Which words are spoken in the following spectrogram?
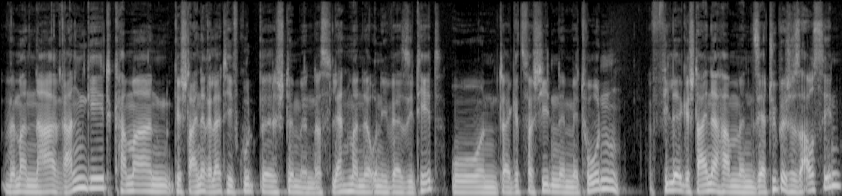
Wenn man nah rangeht, kann man Gesteine relativ gut bestimmen. Das lernt man in der Universität und da gibt es verschiedene Methoden. Viele Gesteine haben ein sehr typisches Aussehen.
